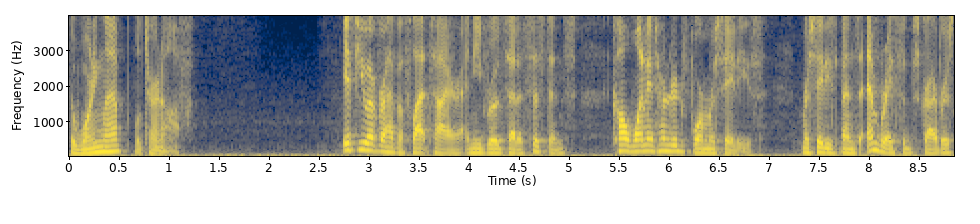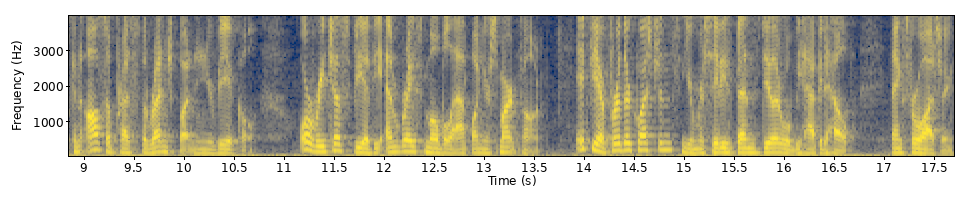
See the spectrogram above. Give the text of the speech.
The warning lamp will turn off. If you ever have a flat tire and need roadside assistance, call 1 800 4 Mercedes. Mercedes Benz mbrace subscribers can also press the wrench button in your vehicle, or reach us via the mbrace mobile app on your smartphone. If you have further questions, your Mercedes Benz dealer will be happy to help. Thanks for watching.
